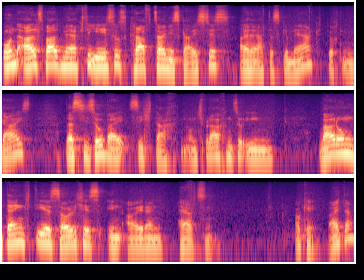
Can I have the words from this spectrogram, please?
Und alsbald merkte Jesus Kraft seines Geistes, also er hat das gemerkt durch den Geist, dass sie so bei sich dachten und sprachen zu ihnen, warum denkt ihr solches in euren Herzen? Okay, weiter.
